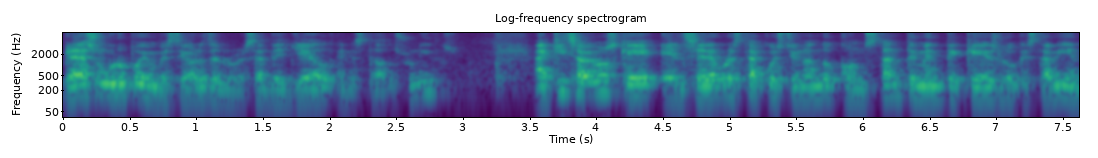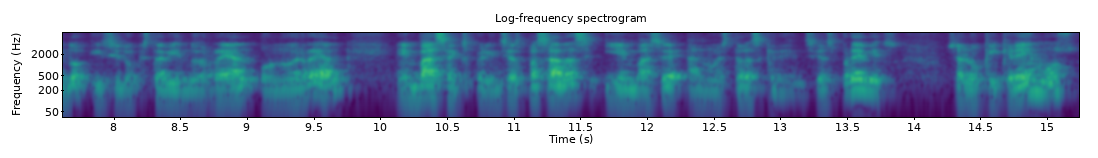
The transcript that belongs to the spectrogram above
gracias a un grupo de investigadores de la Universidad de Yale en Estados Unidos. Aquí sabemos que el cerebro está cuestionando constantemente qué es lo que está viendo y si lo que está viendo es real o no es real, en base a experiencias pasadas y en base a nuestras creencias previas. O sea, lo que creemos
